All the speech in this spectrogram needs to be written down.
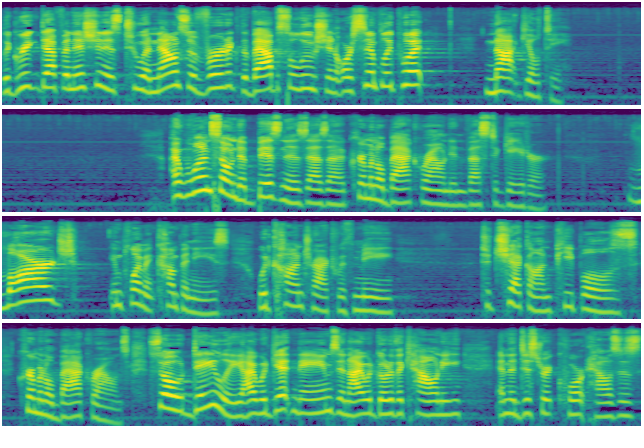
The Greek definition is to announce a verdict of absolution, or simply put, not guilty. I once owned a business as a criminal background investigator. Large employment companies would contract with me to check on people's criminal backgrounds. So daily, I would get names and I would go to the county and the district courthouses,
